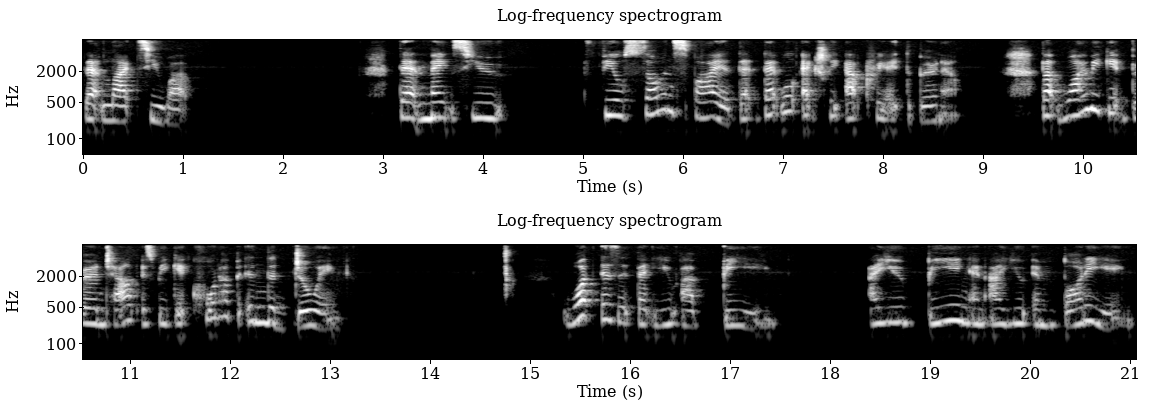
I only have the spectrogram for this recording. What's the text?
that lights you up, that makes you feel so inspired that that will actually outcreate the burnout? But why we get burnt out is we get caught up in the doing. What is it that you are being? Are you being and are you embodying?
